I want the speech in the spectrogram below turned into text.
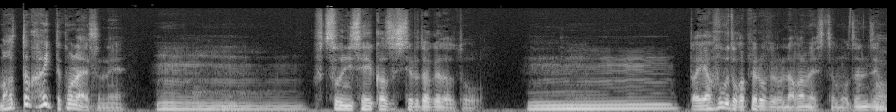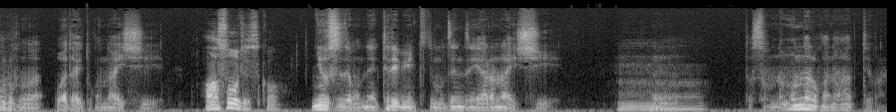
全く入ってこないですね。うーん。普通に生活してるだけだと。うーん。だヤフーとかペロペロ眺めてても全然ゴルフの話題とかないし、あ、そうですか。ニュースでもね、テレビ見てても全然やらないし、うーん。だそんなもんなのかなっていうかね。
